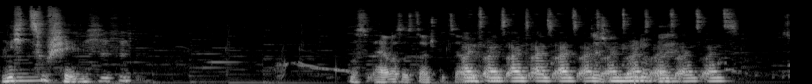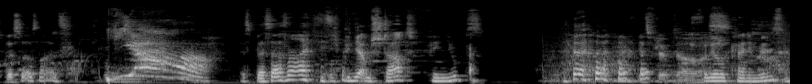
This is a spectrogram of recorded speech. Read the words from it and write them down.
Nicht zu schäbig. Was, hä, was ist dein Spezial? 1, 1, 1, 1, 1, Da 1, ist 1, ein 1, Null 1, dabei. 1, 1. Ist besser als eine Eins. Ja! Ist besser als eine Eins. Ich bin ja am Start, wen juckt's? Jetzt flippt er Ich verliere doch keine Münzen.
